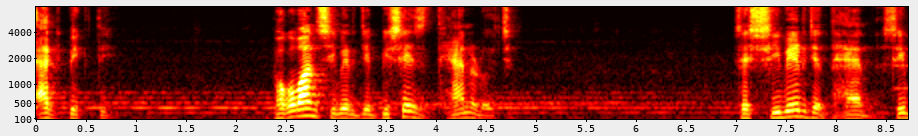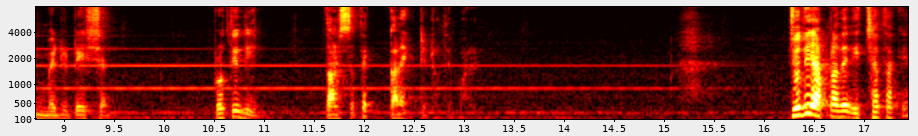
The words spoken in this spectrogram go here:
এক ব্যক্তি ভগবান শিবের যে বিশেষ ধ্যান রয়েছে, সে শিবের যে ধ্যান, শিব মেডিটেশন প্রতিদিন তার সাথে কানেক্টেড হতে পারেন। যদি আপনাদের ইচ্ছা থাকে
